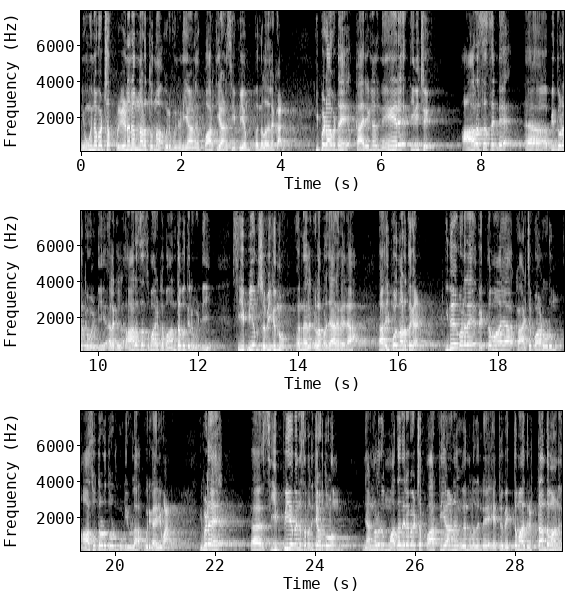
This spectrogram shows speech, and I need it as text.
ന്യൂനപക്ഷ പ്രീണനം നടത്തുന്ന ഒരു മുന്നണിയാണ് പാർട്ടിയാണ് സി പി എം എന്നുള്ളതിലേക്കാണ് ഇപ്പോഴാവട്ടെ കാര്യങ്ങൾ നേരെ തിരിച്ച് ആർ എസ് എസിന്റെ പിന്തുണയ്ക്ക് വേണ്ടി അല്ലെങ്കിൽ ആർ എസ് എസുമായിട്ടുള്ള ബാന്ധവത്തിന് വേണ്ടി സി പി എം ശ്രമിക്കുന്നു എന്ന നിലക്കുള്ള പ്രചാരവേല ഇപ്പോൾ നടത്തുകയാണ്. ഇത് വളരെ വ്യക്തമായ കാഴ്ചപ്പാടോടും ആസൂത്രണത്തോടും കൂടിയുള്ള ഒരു കാര്യമാണ്. ഇവിടെ സി പി എമ്മിനെ സംബന്ധിച്ചിടത്തോളം ഞങ്ങളൊരു മതനിരപേക്ഷ പാർട്ടിയാണ് എന്നുള്ളതിന്റെ ഏറ്റവും വ്യക്തമായ ദൃഷ്ടാന്തമാണ്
